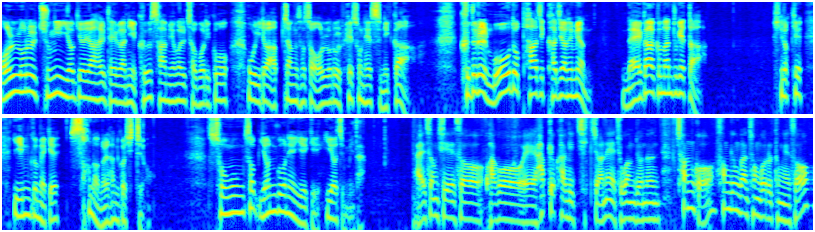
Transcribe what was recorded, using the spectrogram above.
언로를 중히 여겨야 할 대간이 그 사명을 저버리고 오히려 앞장서서 언로를 훼손했으니까 그들을 모두 파직하지 않으면 내가 그만두겠다. 이렇게 임금에게 선언을 한 것이죠. 송웅섭 연구원의 얘기 이어집니다. 알성시에서 과거에 합격하기 직전에 조광조는 천거, 성균관 천거를 통해서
